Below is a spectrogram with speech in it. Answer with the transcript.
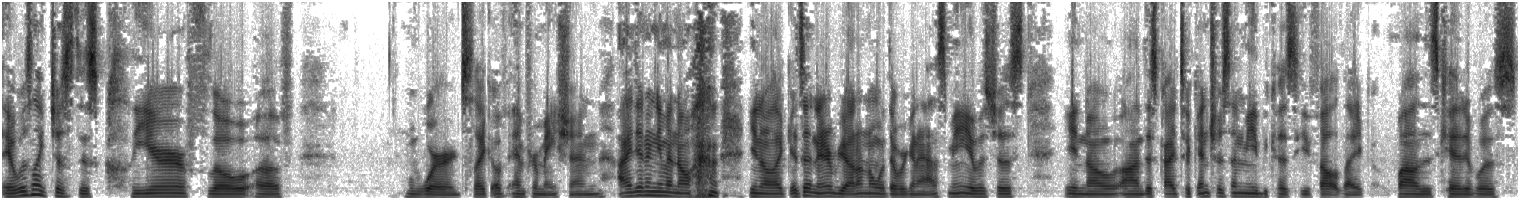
it was like just this clear flow of words like of information i didn't even know you know like it's an interview i don't know what they were going to ask me it was just you know uh, this guy took interest in me because he felt like wow this kid was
